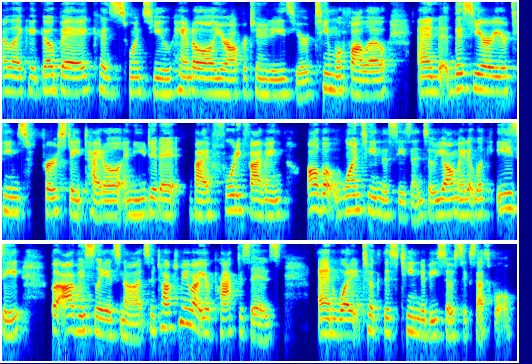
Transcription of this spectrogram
I like it. Go big because once you handle all your opportunities, your team will follow. And this year, your team's first state title, and you did it by 45ing all but one team this season. So y'all made it look easy, but obviously it's not. So talk to me about your practices and what it took this team to be so successful.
